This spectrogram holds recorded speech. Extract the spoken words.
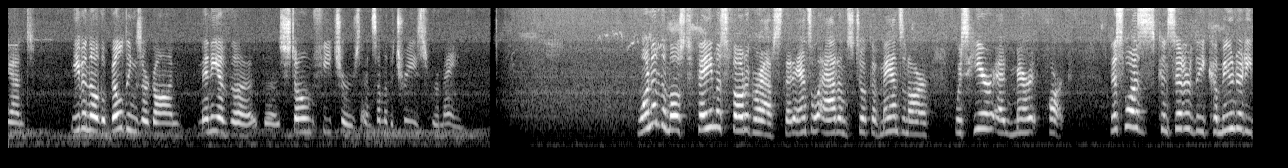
and even though the buildings are gone, many of the, the stone features and some of the trees remain. One of the most famous photographs that Ansel Adams took of Manzanar was here at Merritt Park. This was considered the community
